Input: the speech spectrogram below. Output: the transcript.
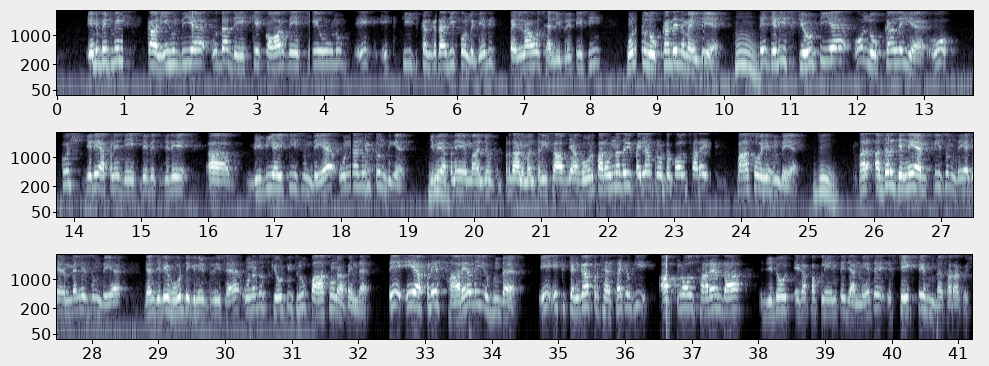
ਇਨ ਬਿਟਵੀਨ ਕਹਾਣੀ ਹੁੰਦੀ ਹੈ ਉਹਦਾ ਦੇਖ ਕੇ ਕੌਰ ਦੇਖ ਕੇ ਉਹਨੂੰ ਇੱਕ ਇੱਕ ਚੀਜ਼ ਕੰਗੜਾ ਜੀ ਭੁੱਲ ਗਏ ਵੀ ਪਹਿਲਾਂ ਉਹ ਸੈਲੀਬ੍ਰਿਟੀ ਸੀ ਹੁਣ ਲੋਕਾਂ ਦੇ ਨੁਮਾਇੰਦੇ ਹੈ। ਹੂੰ। ਤੇ ਜਿਹੜੀ ਸਿਕਿਉਰਿਟੀ ਹੈ ਉਹ ਲੋਕਾਂ ਲਈ ਹੈ। ਉਹ ਕੁਝ ਜਿਹੜੇ ਆਪਣੇ ਦੇਸ਼ ਦੇ ਵਿੱਚ ਜਿਹੜੇ ਵੀਵੀਆਈਪੀਸ ਹੁੰਦੇ ਆ ਉਹਨਾਂ ਨੂੰ ਹੁੰਦੀਆਂ ਜਿਵੇਂ ਆਪਣੇ ਮਾਨਯੋਗ ਪ੍ਰਧਾਨ ਮੰਤਰੀ ਸਾਹਿਬ ਜਾਂ ਹੋਰ ਪਰ ਉਹਨਾਂ ਦੇ ਵੀ ਪਹਿਲਾਂ ਪ੍ਰੋਟੋਕਾਲ ਸਾਰੇ ਪਾਸ ਹੋਏ ਹੁੰਦੇ ਆ ਜੀ। ਪਰ ਅਦਰ ਜਿੰਨੇ ਐਮਪੀਸ ਹੁੰਦੇ ਆ ਜਾਂ ਐਮਐਲਏਸ ਹੁੰਦੇ ਆ ਜਾਂ ਜਿਹੜੇ ਹੋਰ ਡਿਗਨਿਟਰੀਜ਼ ਹੈ, ਉਹਨਾਂ ਨੂੰ ਸਿਕਿਉਰਿਟੀ ਥਰੂ ਪਾਸ ਹੋਣਾ ਪੈਂਦਾ ਹੈ। ਤੇ ਇਹ ਆਪਣੇ ਸਾਰਿਆਂ ਲਈ ਹੁੰਦਾ ਹੈ। ਇਹ ਇੱਕ ਚੰਗਾ ਪ੍ਰੋਸੈਸ ਹੈ ਕਿਉਂਕਿ ਆਫਟਰ ਆਲ ਸਾਰਿਆਂ ਦਾ ਜਦੋਂ ਇੱਕ ਆਪਾਂ ਪਲੇਨ ਤੇ ਜਾਂਦੇ ਆ ਤੇ ਸਟੇਕ ਤੇ ਹੁੰਦਾ ਸਾਰਾ ਕੁਝ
